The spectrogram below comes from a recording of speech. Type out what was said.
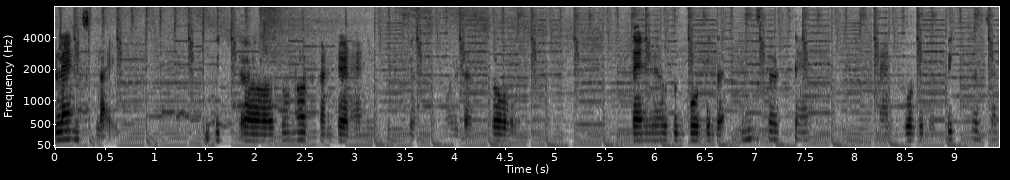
blank slide which uh, do not contain any folder so then you have to go to the insert tab go to the picture section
